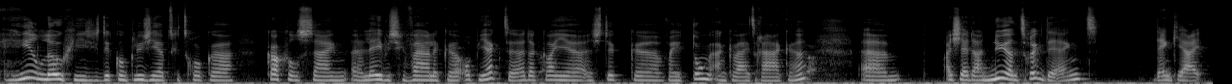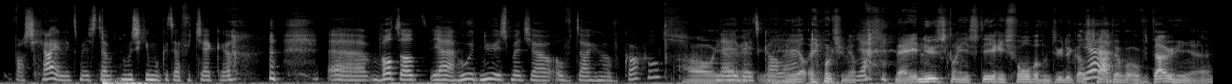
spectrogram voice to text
heel logisch de conclusie hebt getrokken: kachels zijn eh, levensgevaarlijke objecten. Daar kan je een stuk eh, van je tong aan kwijtraken. Ja. Ehm, als jij daar nu aan terugdenkt, denk jij waarschijnlijk, tenminste, misschien moet ik het even checken. eh, wat dat, ja, hoe het nu is met jouw overtuiging over kachels. Oh, Nee, dat weet ik al, hè? Heel emotioneel. Ja. Nee, nu is het gewoon een hysterisch voorbeeld natuurlijk als Ja. het gaat over overtuigingen. hè. Nee,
